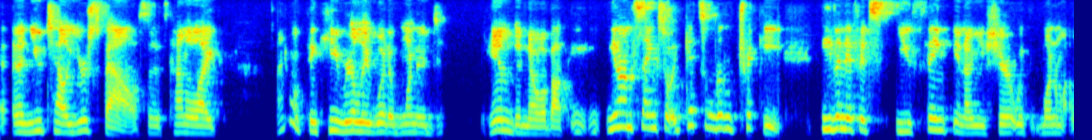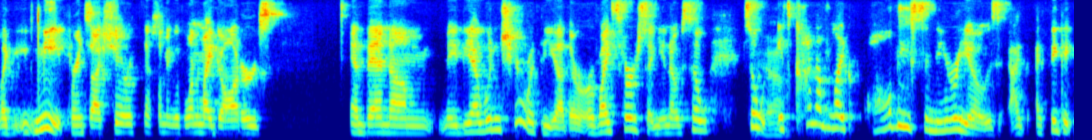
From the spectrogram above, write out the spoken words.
and then you tell your spouse, and it's kind of like, I don't think he really would have wanted him to know about. You know what I'm saying? So it gets a little tricky. Even if it's you think you know you share it with one of my like me, for instance, I share something with one of my daughters, and then um maybe I wouldn't share with the other, or vice versa. You know, so so Yeah. it's kind of like all these scenarios. I, I think it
